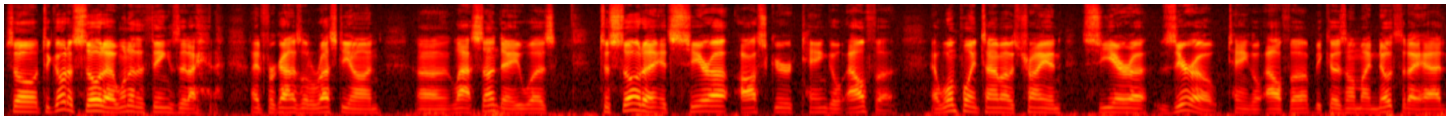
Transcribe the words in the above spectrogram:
So to go to SOTA, one of the things that I, I had forgotten, I was a little rusty on uh, last Sunday was to SOTA, it's Sierra Oscar Tango Alpha. At one point in time, I was trying Sierra Zero Tango Alpha because on my notes that I had,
